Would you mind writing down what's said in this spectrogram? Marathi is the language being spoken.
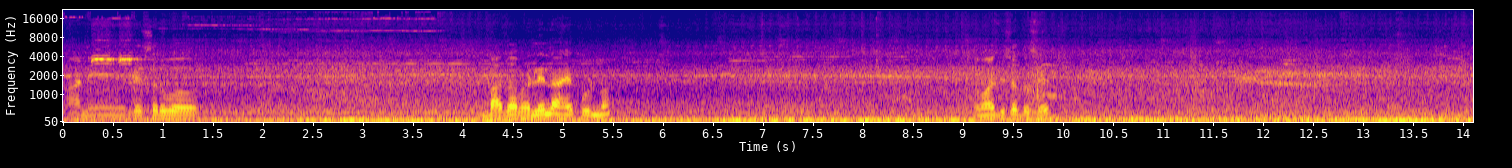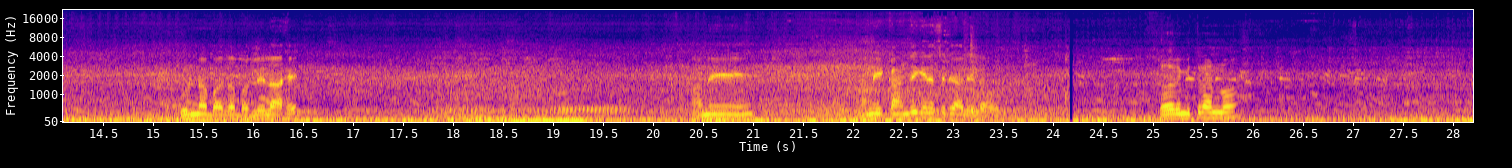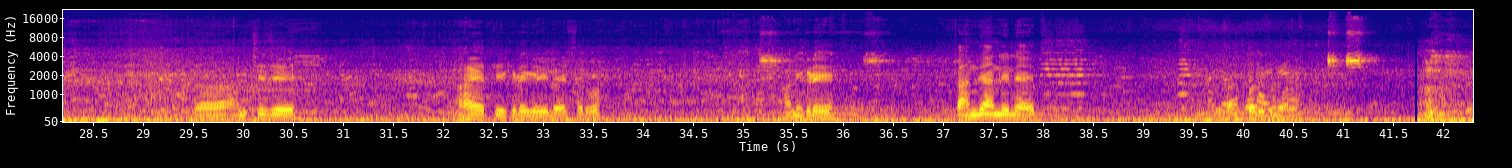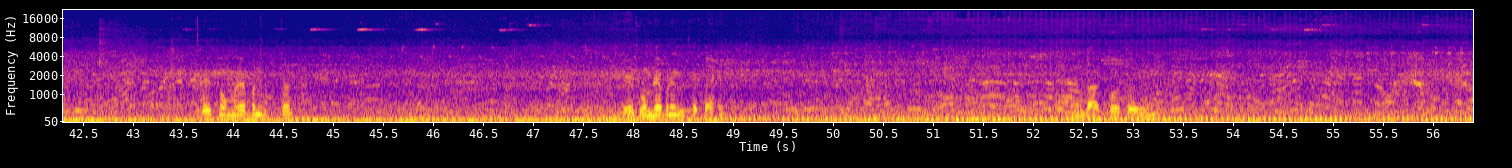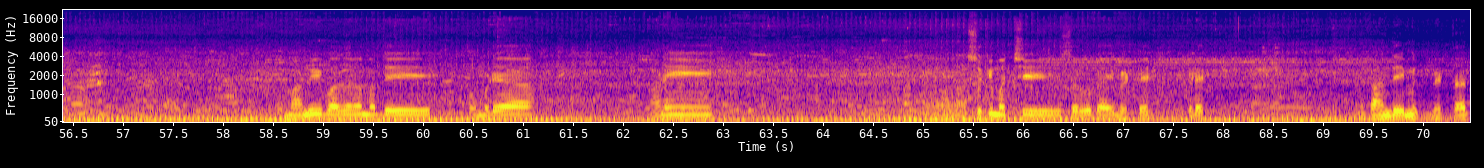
आणि इकडे सर्व बाजार भरलेला आहे पूर्ण. तुम्हाला दिसत असेल. पूर्ण बाजार भरलेला आहे. आणि आम्ही कांदे घेण्यासाठी आलेलो आहोत. तर मित्रांनो तर आमचे जे आहेत ते इकडे गेलेले आहेत सर्व. आणि इकडे कांदे आणलेले आहेत. दाखवतो तुम्हाला. इकडे कोंबड्या पण विकतात. हे कोंबड्या पण विकत आहेत. दाखवतो मी. मांडवी बाजारामध्ये कोंबड्या आणि सुकी मच्छी सर्व काही भेटते इकडे. कांदे भेटतात.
